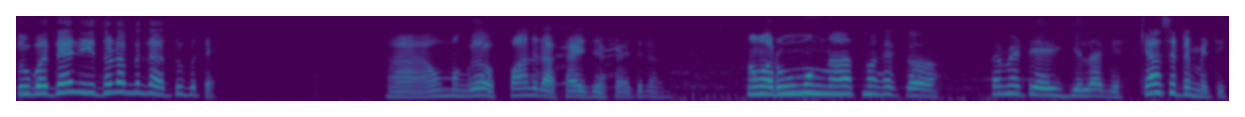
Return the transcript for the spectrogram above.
તું બતાય ને થોડા બધા તું બતાય. હા ઉમંગ જો પાંદડા ખાય છે કાતરા અમારું ઉમંગના હાથમાં કંઈક ટમેટી આવી ગઈ લાગે. ક્યાં છે ટમેટી?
